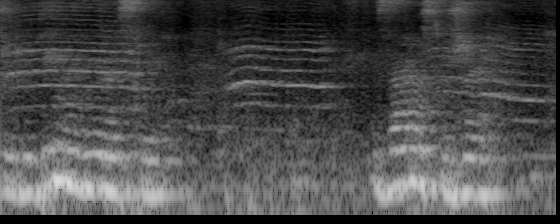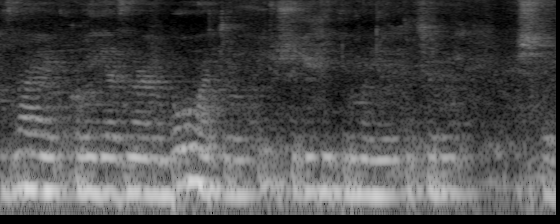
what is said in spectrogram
Хорошою людиною виросли. Зараз вже знаю, коли я знаю Бога, то хочу, щоб діти мої до цього пішли.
